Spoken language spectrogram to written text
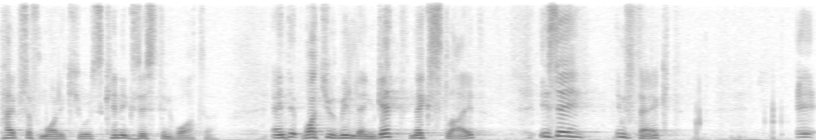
types of molecules can exist in water. And what you will then get, next slide, is a, in fact, a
